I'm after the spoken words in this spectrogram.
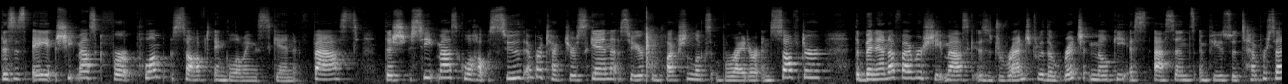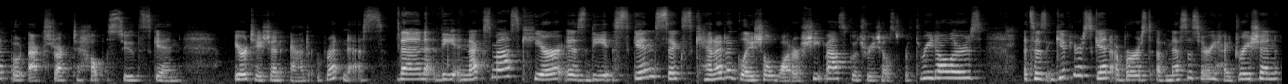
This is a sheet mask for plump, soft, and glowing skin fast. This sheet mask will help soothe and protect your skin so your complexion looks brighter and softer. The banana fiber sheet mask is drenched with a rich, milky essence infused with 10% oat extract to help soothe skin irritation, and redness. Then the next mask here is the Skin 6 Canada Glacial Water Sheet Mask, which retails for $3. It says, give your skin a burst of necessary hydration,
